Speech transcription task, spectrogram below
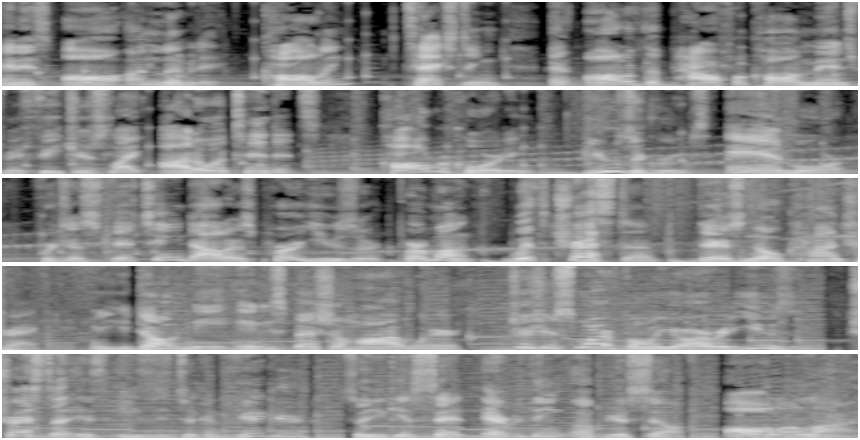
and it's all unlimited calling, texting, and all of the powerful call management features like auto attendance, call recording, user groups, and more for just $15 per user per month. With Tresta, there's no contract, and you don't need any special hardware, just your smartphone you're already using. Tresta is easy to configure, so you can set everything up yourself, all online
